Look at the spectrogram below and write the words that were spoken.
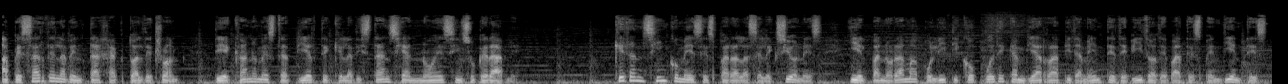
A pesar de la ventaja actual de Trump, The Economist advierte que la distancia no es insuperable. Quedan cinco meses para las elecciones y el panorama político puede cambiar rápidamente debido a debates pendientes,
